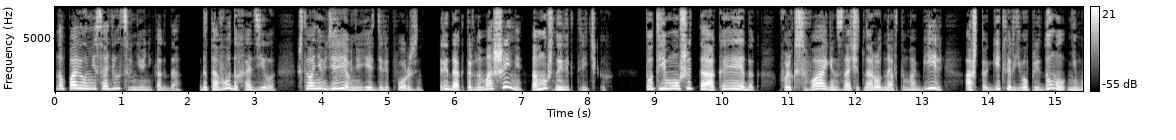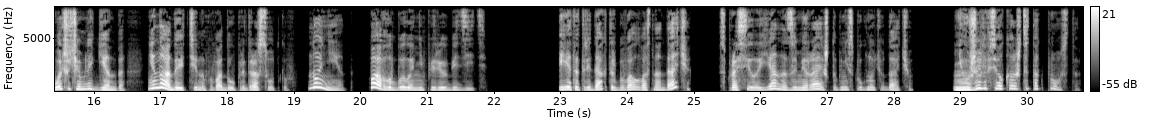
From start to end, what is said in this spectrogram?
Но Павел не садился в нее никогда. До того доходило, что они в деревню ездили порознь. Редактор на машине, а муж на электричках. Тот ему уж и так, и эдак. Volkswagen, значит, народный автомобиль, а что Гитлер его придумал, не больше, чем легенда. Не надо идти на поводу у предрассудков. Но нет, Павла было не переубедить. «И этот редактор бывал у вас на даче?» — спросила Яна, замирая, чтобы не спугнуть удачу. «Неужели все окажется так просто?»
